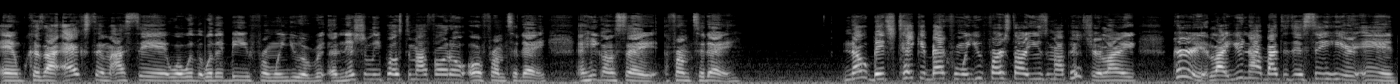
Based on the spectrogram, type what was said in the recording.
And because i asked him i said well will it, will it be from when you initially posted my photo or from today? And he gonna say from today no bitch take it back from when you first started using my picture. Like period. Like you're not about to just sit here and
